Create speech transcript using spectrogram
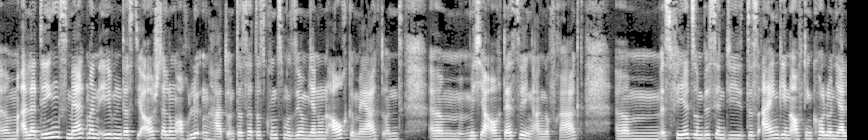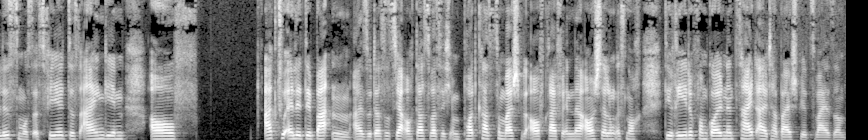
Ähm, allerdings merkt man eben, dass die Ausstellung auch Lücken hat. Und das hat das Kunstmuseum ja nun auch gemerkt und ähm, mich ja auch deswegen angefragt. Ähm, es fehlt so ein bisschen die, das Eingehen auf den Kolonialismus. Es fehlt das Eingehen auf aktuelle Debatten. Also das ist ja auch das, was ich im Podcast zum Beispiel aufgreife. In der Ausstellung ist noch die Rede vom goldenen Zeitalter beispielsweise.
